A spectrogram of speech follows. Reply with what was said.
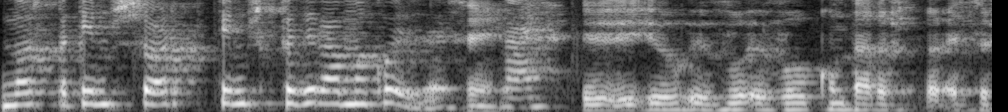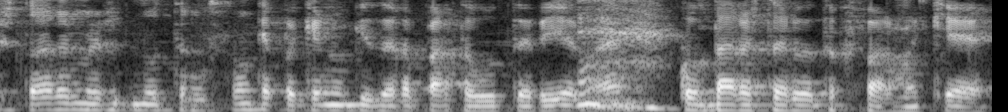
nós, para termos sorte, temos que fazer alguma coisa. Sim. É? Eu, eu- vou, eu vou contar a essa história, mas noutra versão, que é para quem não quiser a parte da lotaria, não é? contar a história de outra forma, que é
